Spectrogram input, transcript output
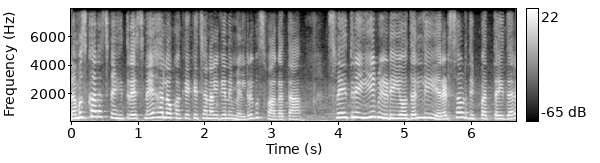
ನಮಸ್ಕಾರ ಸ್ನೇಹಿತರೆ ಸ್ನೇಹ ಲೋಕ ಕೆ ಚಾನಲ್ಗೆ ನಿಮ್ಮೆಲ್ಲರಿಗೂ ಸ್ವಾಗತ. ಸ್ನೇಹಿತರೆ, ಈ ವಿಡಿಯೋದಲ್ಲಿ ಎರಡು ಸಾವಿರದ ಇಪ್ಪತ್ತೈದರ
